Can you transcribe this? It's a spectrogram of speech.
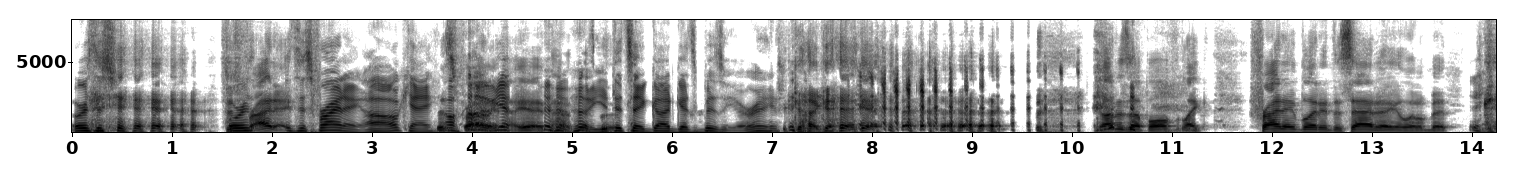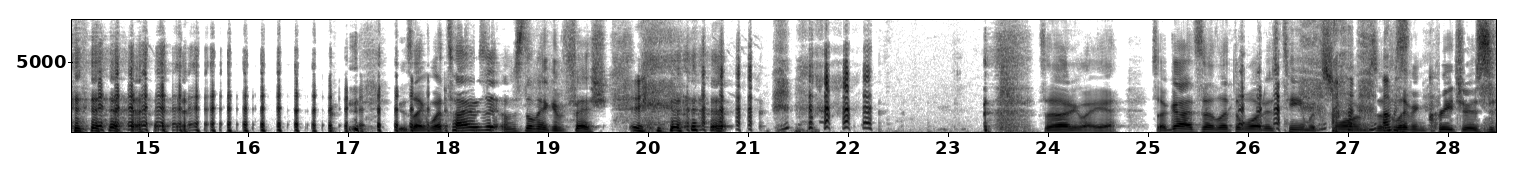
Or is this this or is Friday. Is this Friday? Oh, okay. This oh, Friday yeah. now, yeah, no, you did say God gets busy, all right? God, God is up all like Friday bled into Saturday a little bit. he was like, "What time is it? I'm still making fish." so anyway, yeah. So God said, "Let the waters teem with swarms of I'm living creatures."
